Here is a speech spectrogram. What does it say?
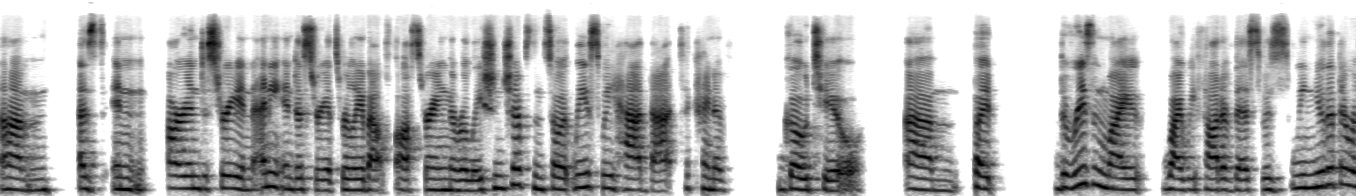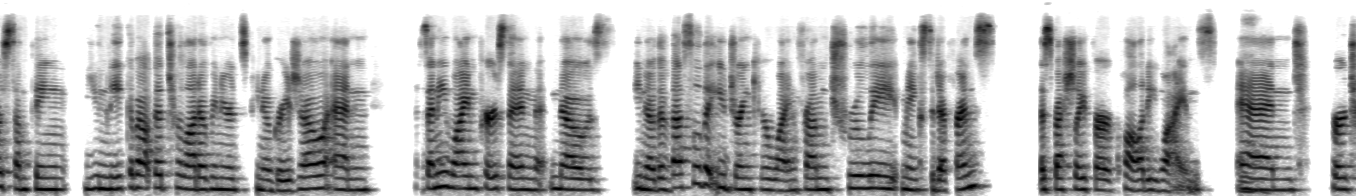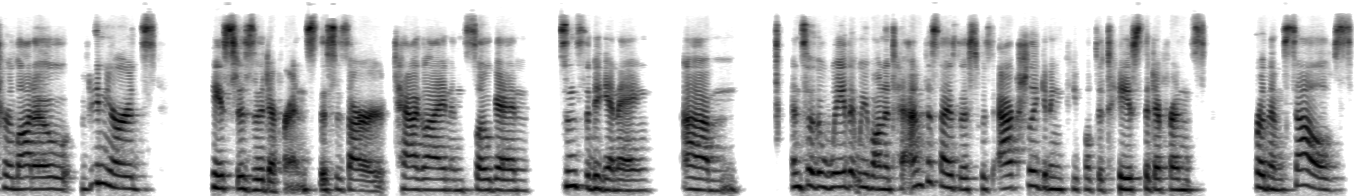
um, as in our industry in any industry it's really about fostering the relationships and so at least we had that to kind of go to. Um, but the reason why why we thought of this was we knew that there was something unique about the Terlato Vineyards Pinot Grigio, and as any wine person knows, you know the vessel that you drink your wine from truly makes a difference, especially for quality wines. Mm. And for Terlato Vineyards, taste is the difference. This is our tagline and slogan since the beginning. Um, and so the way that we wanted to emphasize this was actually getting people to taste the difference for themselves,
